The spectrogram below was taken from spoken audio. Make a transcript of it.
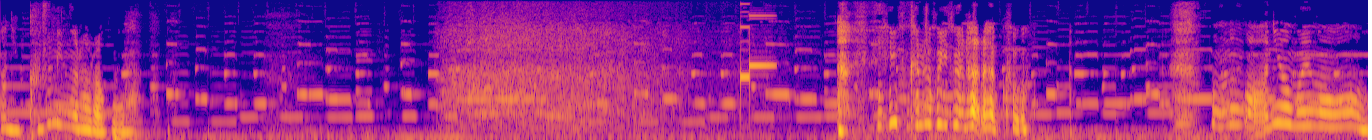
아니 그루밍을 하라고 그루밍을 하라고. 먹는 거 아니야 맹아.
